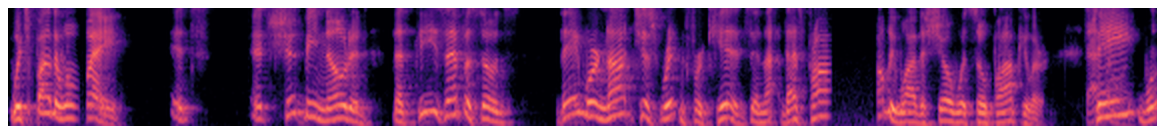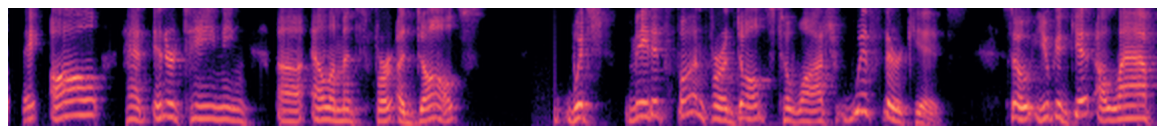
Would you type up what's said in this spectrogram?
which by the way it's it should be noted that these episodes they were not just written for kids, and that's probably why the show was so popular. Definitely. They were they all had entertaining uh, elements for adults, which made it fun for adults to watch with their kids. So you could get a laugh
